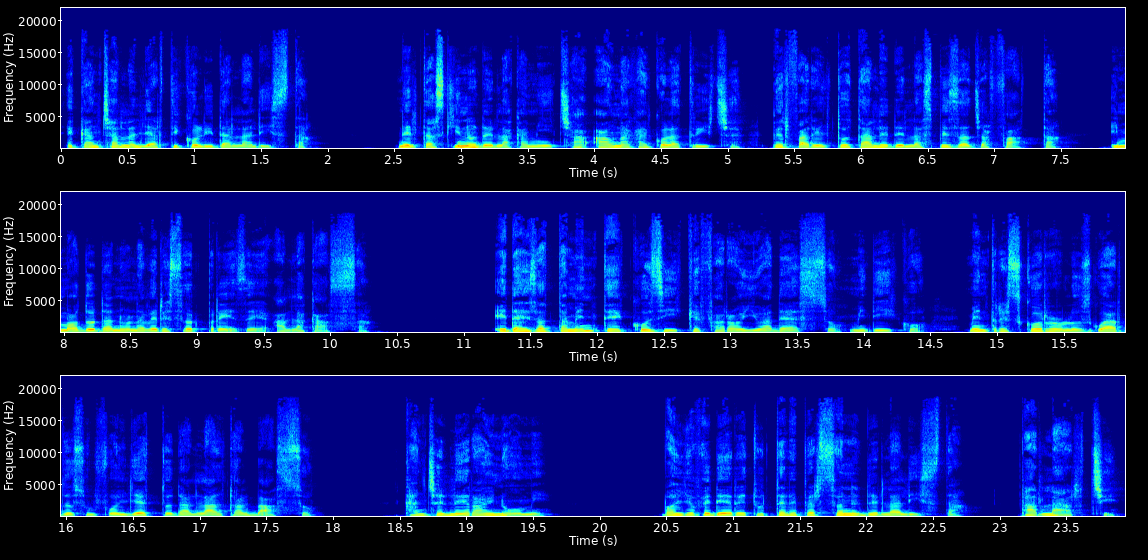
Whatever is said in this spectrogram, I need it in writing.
e cancella gli articoli dalla lista. Nel taschino della camicia ha una calcolatrice per fare il totale della spesa già fatta, in modo da non avere sorprese alla cassa. Ed è esattamente così che farò io adesso, mi dico, mentre scorro lo sguardo sul foglietto dall'alto al basso. Cancellerò i nomi, Voglio vedere tutte le persone della lista, parlarci,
